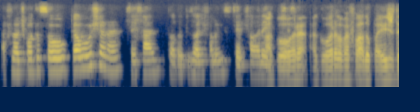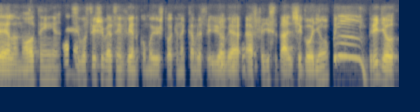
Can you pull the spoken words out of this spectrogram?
afinal de contas, sou gaúcha, né? Vocês sabem, todo episódio eu falo isso, sempre falarei. Agora, agora ela vai falar do país dela. Notem, é. se vocês estivessem vendo como eu estou aqui na câmera, vocês iam ver a, a felicidade. Chegou ali um plim, brilhou.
